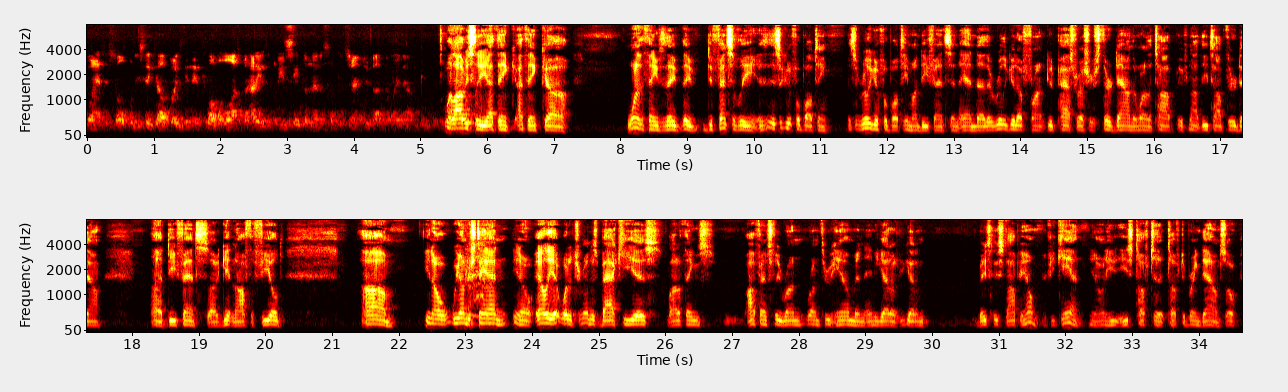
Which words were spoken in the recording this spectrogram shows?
Going after Stoll, what do you think Cowboys can then 12 a loss, but how do you, what do you see from them as some concerns you about them right now? Well, obviously, I think I think uh, one of the things they they defensively is it's a good football team. It's a really good football team on defense, and and uh, they're really good up front. Good pass rushers. Third down, they're one of the top, if not the top, third down uh, defense uh, getting off the field. Um, you know, we understand. You know, Elliott, what a tremendous back he is. A lot of things offensively run run through him, and, and you gotta you gotta basically stop him if you can. You know, and he, he's tough to tough to bring down. So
